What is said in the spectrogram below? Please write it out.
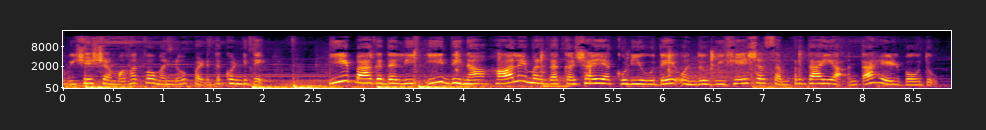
ವಿಶೇಷ ಮಹತ್ವವನ್ನು ಪಡೆದುಕೊಂಡಿದೆ. ಈ ಭಾಗದಲ್ಲಿ ಈ ದಿನ ಹಾಲೆ ಮರದ ಕಷಾಯ ಕುಡಿಯುವುದೇ ಒಂದು ವಿಶೇಷ ಸಂಪ್ರದಾಯ ಅಂತ ಹೇಳಬಹುದು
